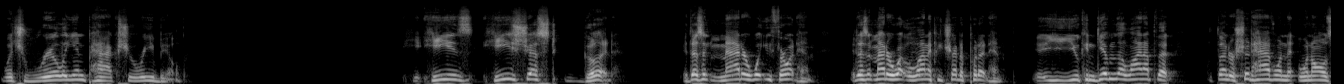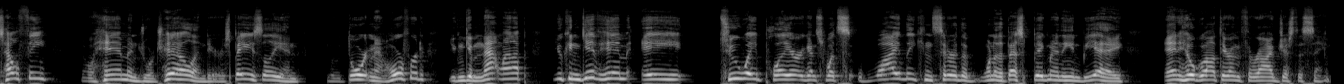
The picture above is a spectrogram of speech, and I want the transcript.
which really impacts your rebuild. He, he is he's just good. It doesn't matter what you throw at him. It doesn't matter what lineup you try to put at him. You, can give him the lineup that the Thunder should have when when all is healthy. You know him and George Hill and Darius Bazley and Lu Dort and Horford. You can give him that lineup. You can give him a two-way player against what's widely considered the one of the best big men in the NBA, and he'll go out there and thrive just the same.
